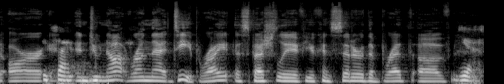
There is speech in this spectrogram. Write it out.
Yeah, are exactly. and do not run that deep, right? Especially if you consider the breadth of Yes.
